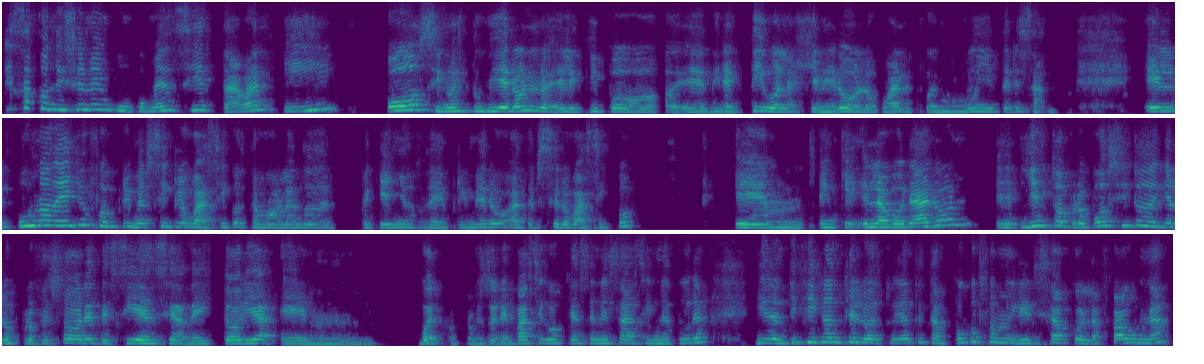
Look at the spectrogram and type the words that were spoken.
esas condiciones en Cucumén sí estaban y o si no estuvieron, el equipo eh, directivo las generó, lo cual fue muy interesante. El, uno de ellos fue en primer ciclo básico, estamos hablando de pequeños de primero a tercero básico, Em, en que elaboraron, eh, y esto a propósito de que los profesores de ciencia, de historia, em, bueno, los profesores básicos que hacen esa asignatura, identifican que los estudiantes están poco familiarizados con la fauna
